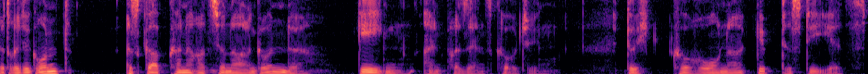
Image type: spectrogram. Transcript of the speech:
Der dritte Grund, es gab keine rationalen Gründe gegen ein Präsenzcoaching. Durch Corona gibt es die jetzt.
